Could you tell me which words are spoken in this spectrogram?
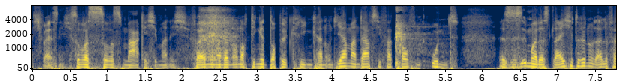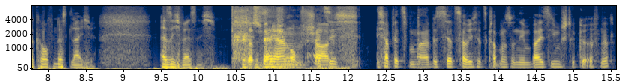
Ich weiß nicht, sowas, sowas mag ich immer nicht. Vor allem, wenn man dann auch noch Dinge doppelt kriegen kann. Und ja, man darf sie verkaufen und es ist immer das Gleiche drin und alle verkaufen das Gleiche. Also ich weiß nicht. Das finde ich Ähm, auch schade. Also ich ich habe jetzt mal, bis jetzt habe ich jetzt gerade mal so nebenbei sieben Stück geöffnet.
